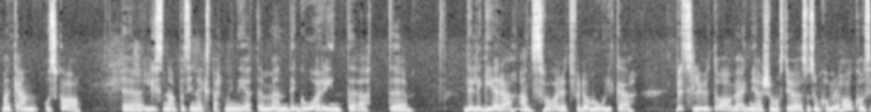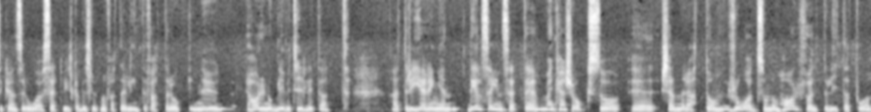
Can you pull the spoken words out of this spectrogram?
Man kan och ska eh, lyssna på sina expertmyndigheter men det går inte att eh, delegera ansvaret för de olika beslut och avvägningar som måste göras och som kommer att ha konsekvenser oavsett vilka beslut man fattar eller inte fattar. Och nu har det nog blivit tydligt att, att regeringen dels har insett det, men kanske också eh, känner att de råd som de har följt och litat på,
